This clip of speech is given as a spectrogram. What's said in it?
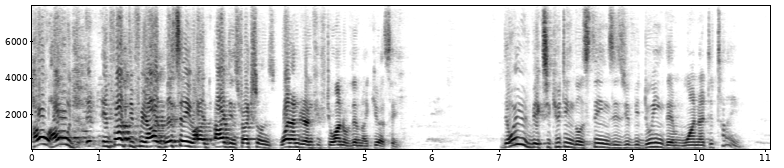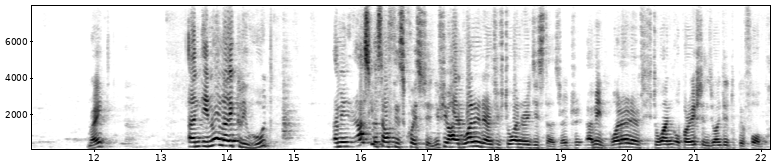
how, how would, in fact, if we had, let's say you had add instructions, 151 of them, like you are saying, the way you'd be executing those things is you'd be doing them one at a time, right? And in all likelihood, I mean, ask yourself this question. If you had 151 registers, right? I mean, 151 operations you wanted to perform,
